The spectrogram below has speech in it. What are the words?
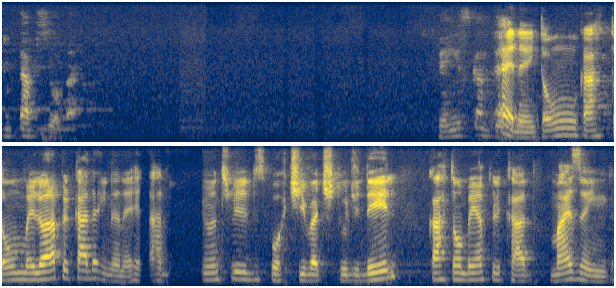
do Tapsoba. Tem escanteio. É, né? Então o cartão melhor aplicado ainda, né? Retardou antidesportiva a atitude dele, cartão bem aplicado, mais ainda.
